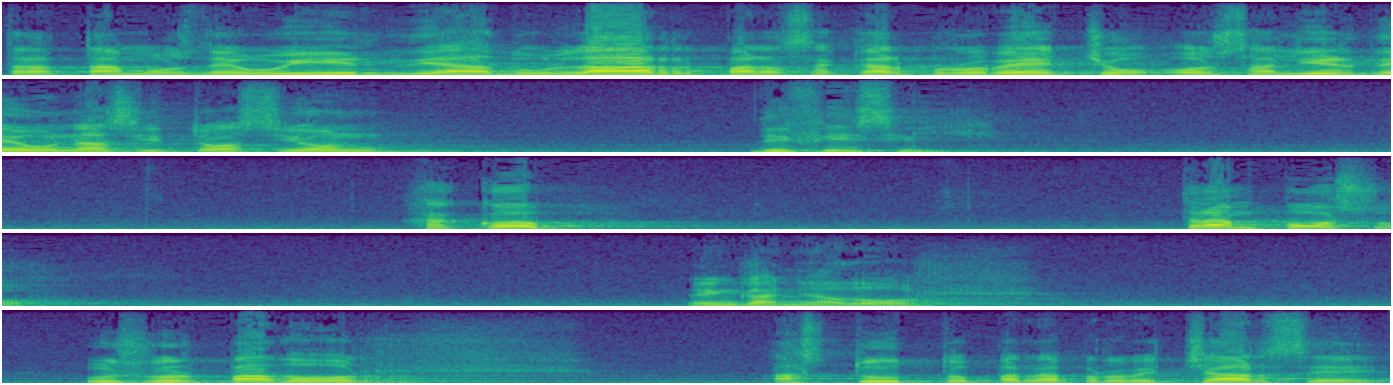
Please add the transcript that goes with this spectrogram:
tratamos de huir, de adular para sacar provecho o salir de una situación difícil. Jacob, tramposo, engañador, usurpador, astuto para aprovecharse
